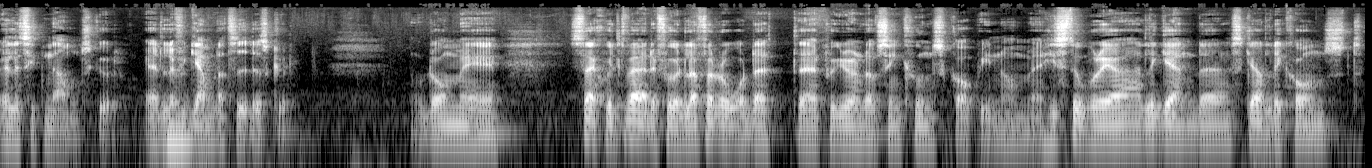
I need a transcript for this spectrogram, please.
eller sitt namns skull, eller för gamla tiders skull. Och de är särskilt värdefulla för rådet eh, på grund av sin kunskap inom eh, historia, legender, skaldekonst.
